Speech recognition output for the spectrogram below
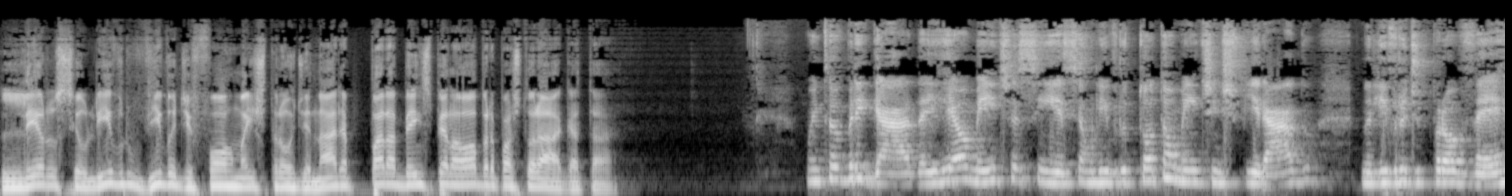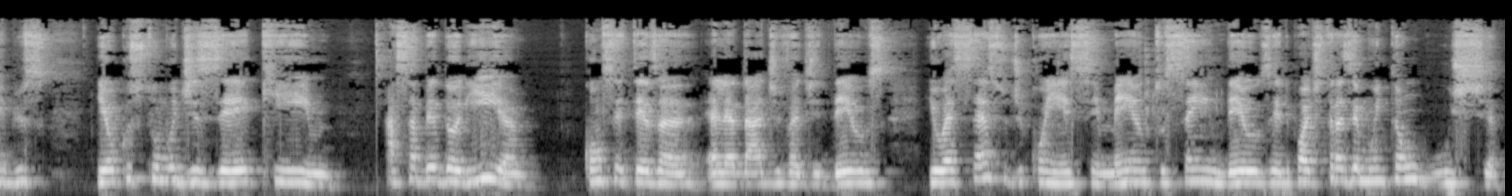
ler o seu livro, Viva de Forma Extraordinária. Parabéns pela obra, pastora Agatha. Muito obrigada. E realmente, assim, esse é um livro totalmente inspirado no livro de Provérbios. E eu costumo dizer que a sabedoria com certeza ela é dádiva de Deus, e o excesso de conhecimento sem Deus, ele pode trazer muita angústia.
